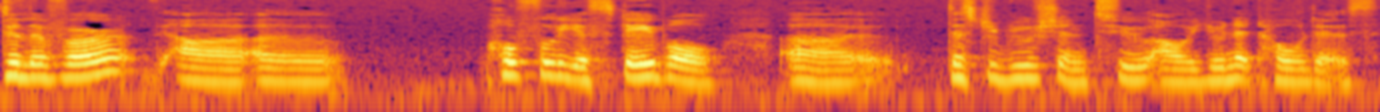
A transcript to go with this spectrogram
deliver uh, a, hopefully a stable uh, distribution to our unit holders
